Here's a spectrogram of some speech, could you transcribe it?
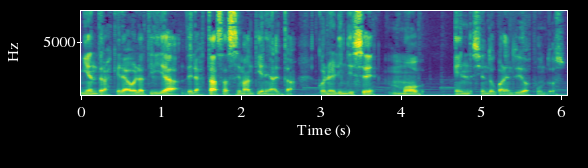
mientras que la volatilidad de las tasas se mantiene alta, con el índice MOB en 142 puntos.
